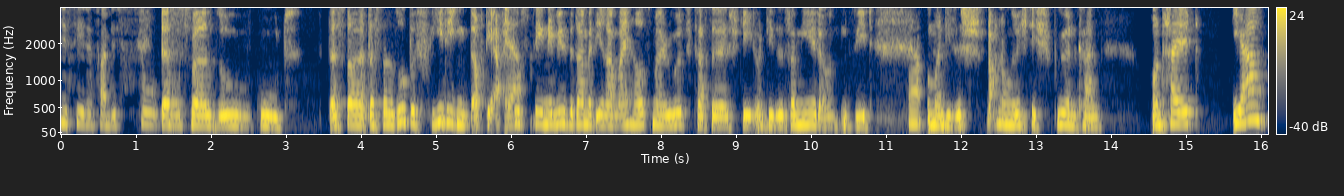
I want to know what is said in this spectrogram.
Die Szene fand ich so Das gut. war so gut. Das war, das war so befriedigend. Auch die Abschlussszene, wie sie da mit ihrer My House, My Rules Tasse steht und diese Familie da unten sieht. Ja. Und man diese Spannung richtig spüren kann. Und halt, ja,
